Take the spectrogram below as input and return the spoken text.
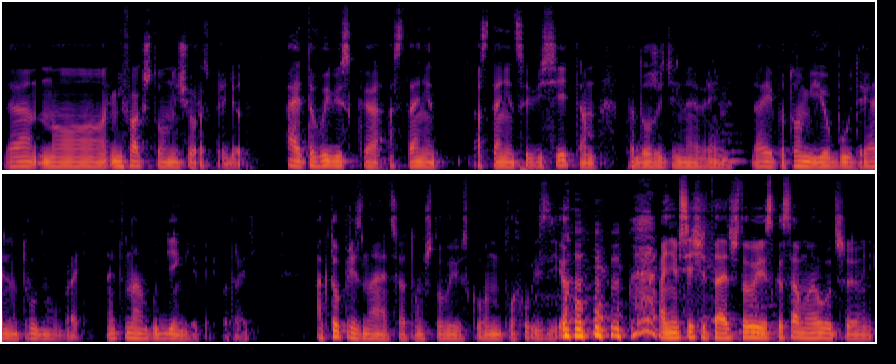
да, но не факт, что он еще раз придет. А эта вывеска останет, останется висеть там продолжительное время, mm-hmm. да, и потом ее будет реально трудно убрать. На это надо будет деньги опять потратить. А кто признается о том, что вывеску он плохую сделал? Они все считают, что вывеска самая лучшая у них.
